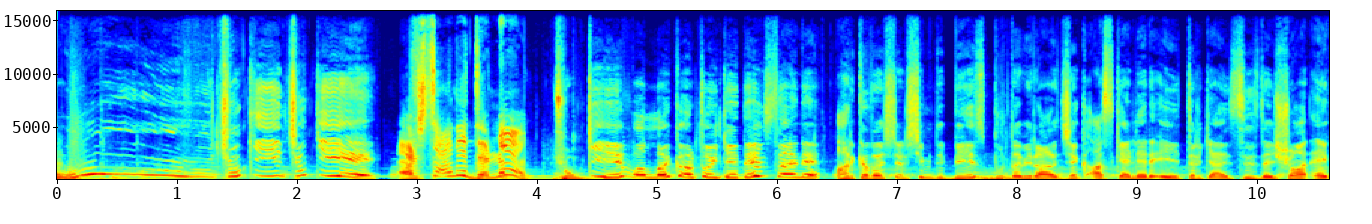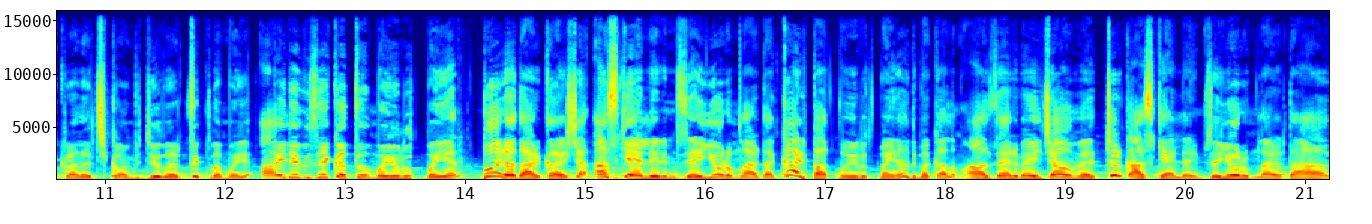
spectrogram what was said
Oo, çok iyi çok iyi. Efsane değil mi? Çok iyi. Vallahi karton kedi efsane. Arkadaşlar şimdi biz burada birazcık askerleri eğitirken siz de şu an ekrana çıkan videoları tıklamayı, ailemize katılmayı unutmayın. Bu arada arkadaşlar askerlerimize yorumlarda kalp atmayı unutmayın. Hadi bakalım Azerbaycan ve Türk askerlerimize yorumlarda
